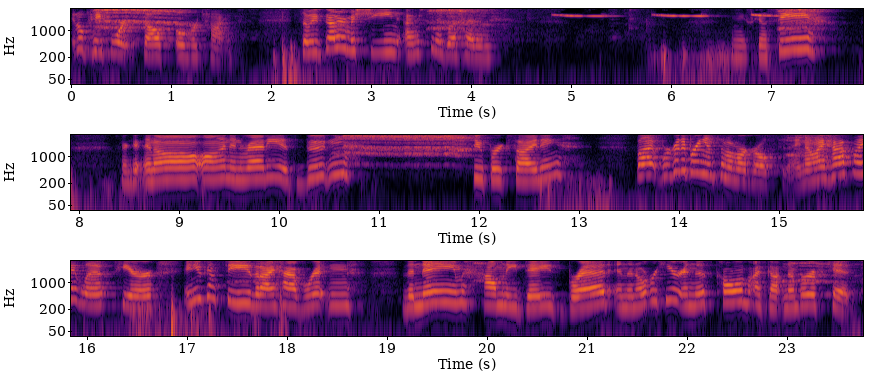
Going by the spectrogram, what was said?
it'll pay for itself over time. So we've got our machine. I'm just gonna go ahead and you guys can see, they're getting it all on and ready. It's booting. Super exciting. But we're gonna bring in some of our girls today. Now I have my list here and you can see that I have written the name, how many days bred, and then over here in this column, I've got number of kids.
